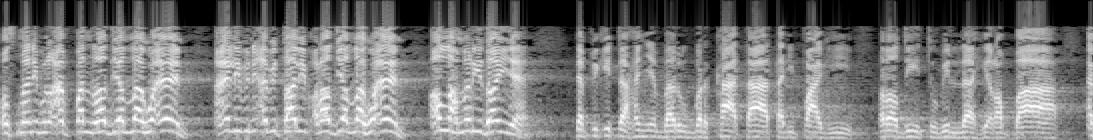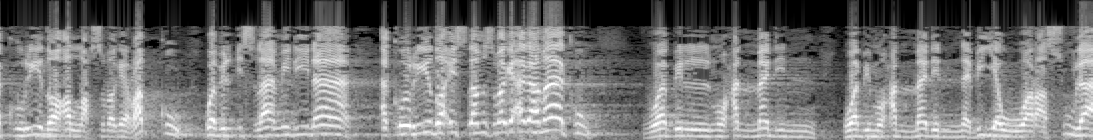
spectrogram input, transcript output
Utsman ibn Affan radhiyallahu an, Ali bin Abi Talib radhiyallahu an. Allah meridainya. Tapi kita hanya baru berkata tadi pagi, raditu billahi rabba. Aku ridha Allah sebagai Rabbku, wa bil Islami dina. Aku ridha Islam sebagai agamaku, wa bil Muhammadin wa bi Muhammadin nabiyyan wa rasula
